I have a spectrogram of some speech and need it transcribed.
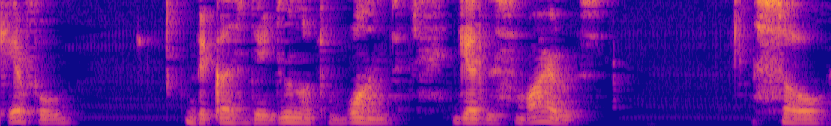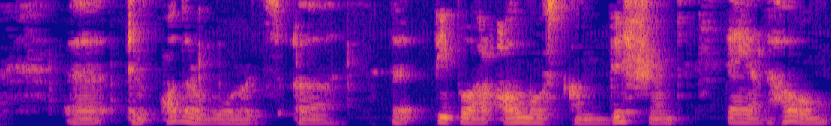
careful because they do not want get this virus. So, uh, in other words, uh, people are almost conditioned stay at home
